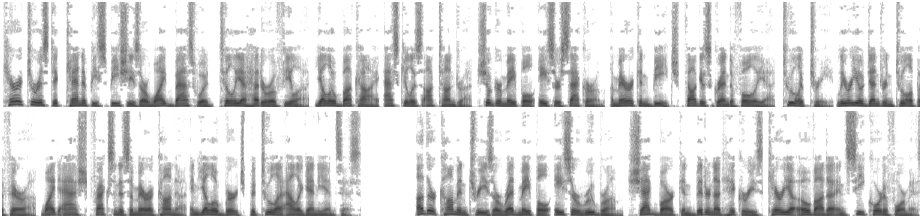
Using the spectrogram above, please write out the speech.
Characteristic canopy species are white basswood Tilia heterophylla, yellow buckeye Aesculus octandra, sugar maple Acer saccharum, American beech Fagus grandifolia, tulip tree Liriodendron tulipifera, white ash Fraxinus americana and yellow birch Betula alleghaniensis. Other common trees are red maple Acer rubrum, shagbark and bitternut hickories Carya ovata and C. cordiformis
